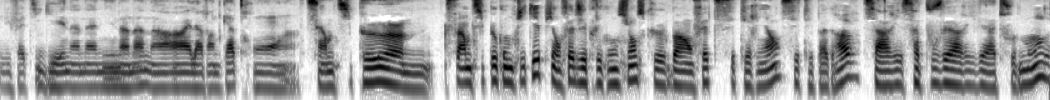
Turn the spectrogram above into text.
elle est fatiguée, nanani, nanana, elle a 24 ans. C'est un petit peu, euh, c'est un petit peu compliqué. Puis en fait, j'ai pris conscience que ben en fait, c'était rien, c'était pas grave. Ça ça pouvait arriver à tout le monde.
